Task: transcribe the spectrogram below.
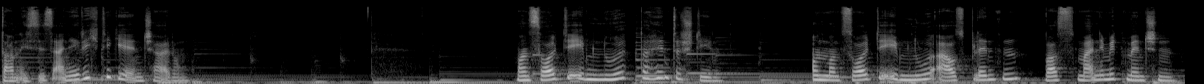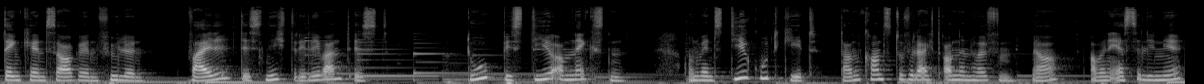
dann ist es eine richtige Entscheidung. Man sollte eben nur dahinter stehen. Und man sollte eben nur ausblenden, was meine Mitmenschen denken, sagen, fühlen, weil das nicht relevant ist. Du bist dir am nächsten. Und wenn es dir gut geht, dann kannst du vielleicht anderen helfen, ja. Aber in erster Linie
